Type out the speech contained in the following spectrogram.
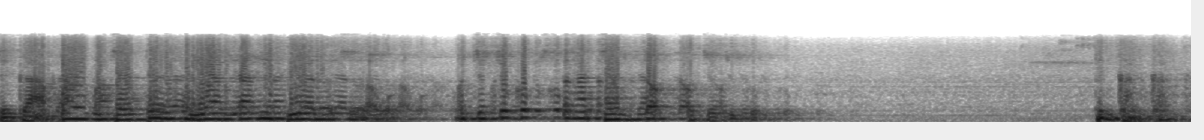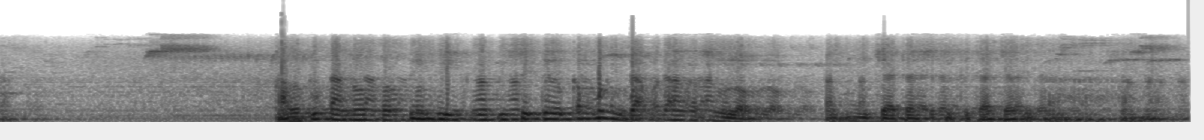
Sehingga apa mujahadah yang kami biar selawat. Ojo cukup setengah jam tok, ojo cukup tinggalkan. Kalau kita nonton TV, nanti sikil kemeng tidak pada Rasulullah. Tapi mujadah sedikit aja kita sana.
